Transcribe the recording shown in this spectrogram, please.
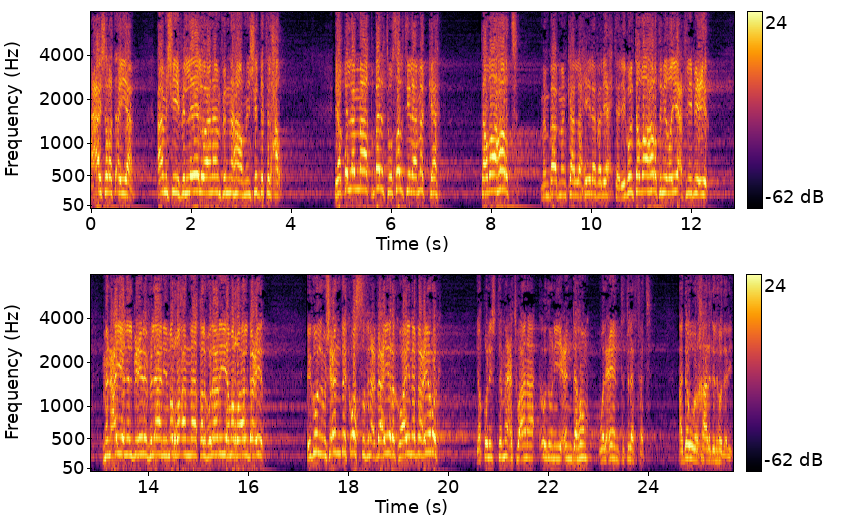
عشرة أيام أمشي في الليل وأنام في النهار من شدة الحر. يقول لما أقبلت وصلت إلى مكة تظاهرت من باب من كان له حيلة فليحتل. يقول تظاهرت إني ضيعت لي بعير. من عين البعير الفلاني مرة الناقة الفلانية مرة البعير يقول وش عندك؟ وصف بعيرك وأين بعيرك؟ يقول اجتمعت وأنا أذني عندهم والعين تتلفت. أدور خالد الهذلي.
